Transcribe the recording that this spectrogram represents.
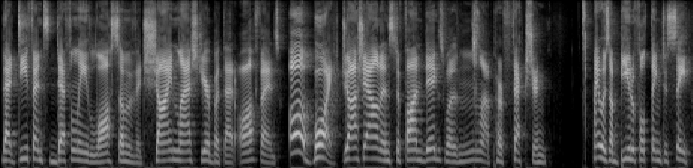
That defense definitely lost some of its shine last year, but that offense, oh boy, Josh Allen and Stefon Diggs was mwah, perfection. It was a beautiful thing to see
